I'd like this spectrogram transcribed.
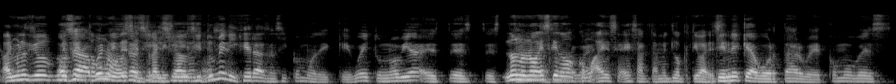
Al menos yo me O sea, siento bueno, muy o sea, descentralizado. si, tú me dijeras así como de que, güey, tu novia es, es- es- No, no, no, es que no, como, es exactamente lo que te iba a decir. tiene que abortar, güey, ¿cómo ves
